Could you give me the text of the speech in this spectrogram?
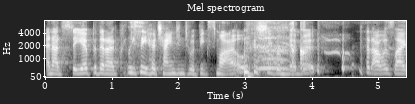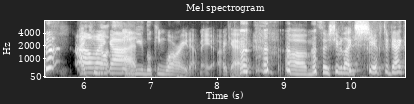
and I'd see it, but then I'd quickly see her change into a big smile because she remembered that I was like, I Oh cannot God. see you looking worried at me. Okay. um, so she would like shift and be like,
